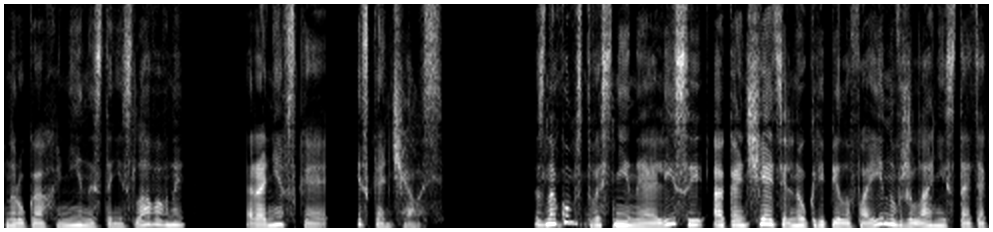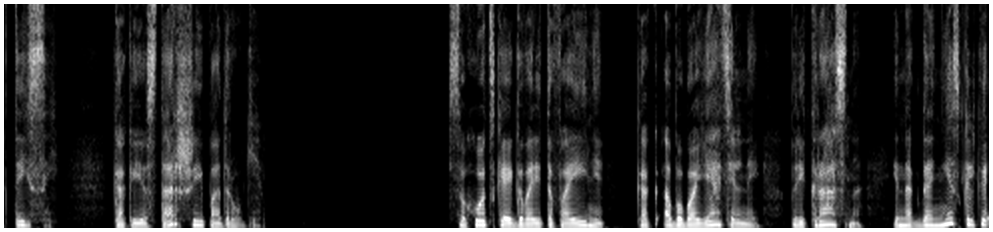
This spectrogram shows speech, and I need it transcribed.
На руках Нины Станиславовны Раневская и скончалась. Знакомство с Ниной и Алисой окончательно укрепило Фаину в желании стать актрисой, как ее старшие подруги. Сухоцкая говорит о Фаине как об обаятельной, прекрасно, иногда несколько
